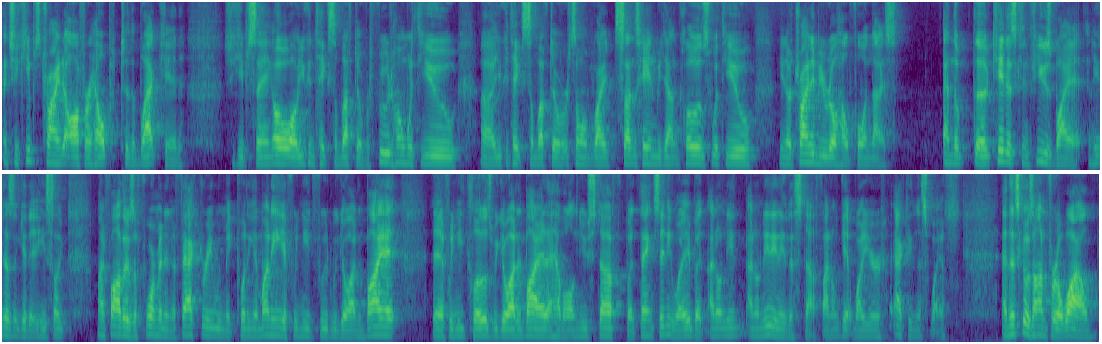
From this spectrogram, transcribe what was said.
and she keeps trying to offer help to the black kid. She keeps saying oh well you can take some leftover food home with you. Uh, you can take some leftover some of my son's hand-me-down clothes with you you know trying to be real helpful and nice. And the, the kid is confused by it and he doesn't get it. He's like my father's a foreman in a factory. We make plenty of money. If we need food we go out and buy it if we need clothes, we go out and buy it. I have all new stuff, but thanks anyway. But I don't need I don't need any of this stuff. I don't get why you're acting this way. And this goes on for a while,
